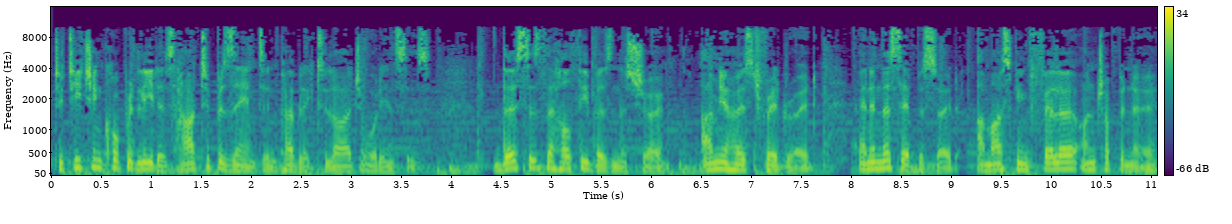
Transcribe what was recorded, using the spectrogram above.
to teaching corporate leaders how to present in public to large audiences. This is the Healthy Business Show. I'm your host, Fred Roed. And in this episode, I'm asking fellow entrepreneur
